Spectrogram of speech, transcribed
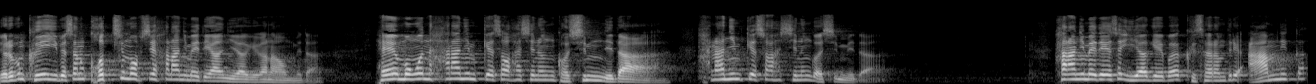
여러분, 그의 입에서는 거침없이 하나님에 대한 이야기가 나옵니다. 해몽은 하나님께서 하시는 것입니다. 하나님께서 하시는 것입니다. 하나님에 대해서 이야기해봐야 그 사람들이 압니까?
